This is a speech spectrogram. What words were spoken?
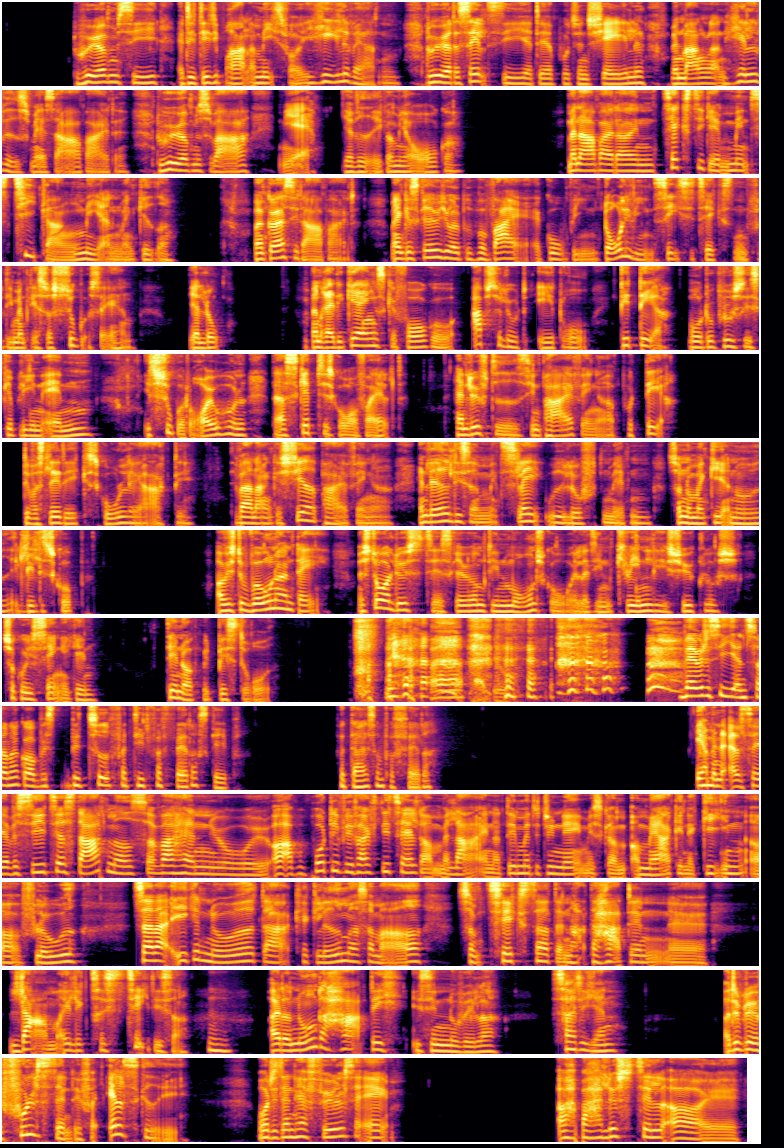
Du hører dem sige, at det er det, de brænder mest for i hele verden. Du hører dig selv sige, at det er potentiale, men mangler en helvedes masse arbejde. Du hører dem svare, ja, jeg ved ikke, om jeg orker. Man arbejder en tekst igennem mindst 10 gange mere, end man gider. Man gør sit arbejde. Man kan skrive hjulpet på vej af god vin. Dårlig vin ses i teksten, fordi man bliver så sur, sagde han. Jeg lå. Men redigeringen skal foregå absolut ædru. Det er der, hvor du pludselig skal blive en anden. Et surt røvhul, der er skeptisk over for alt. Han løftede sin pegefinger på der. Det var slet ikke skolelæreragtigt. Det var en engageret pegefinger. Han lavede ligesom et slag ud i luften med den, som når man giver noget et lille skub. Og hvis du vågner en dag med stor lyst til at skrive om din morgensko eller din kvindelige cyklus, så gå i seng igen. Det er nok mit bedste råd. Hvad vil du sige, Jan Sonnergaard betød for dit forfatterskab? For dig som forfatter? Jamen altså, jeg vil sige til at starte med, så var han jo, øh, og apropos det, vi faktisk lige talte om med lejen, og det med det dynamiske, og, og mærke energien og flowet, så er der ikke noget, der kan glæde mig så meget som tekster, den, der har den øh, larm og elektricitet i sig. Mm. Og er der nogen, der har det i sine noveller, så er det Jan. Og det blev jeg fuldstændig forelsket i. Hvor det er den her følelse af, at bare have lyst til at øh,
